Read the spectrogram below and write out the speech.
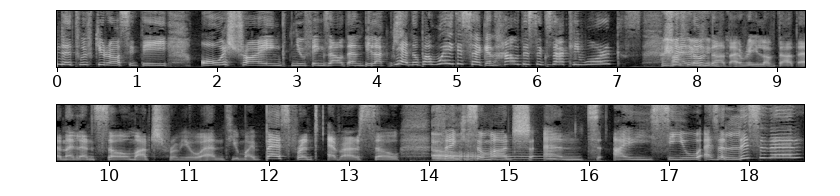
questioned it with curiosity, always trying new things out and be like, yeah, no, but wait a second, how this exactly works? I love that. I really love that. And I learned so much from you, and you're my best friend ever. So thank you so much. And I see you as a listener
